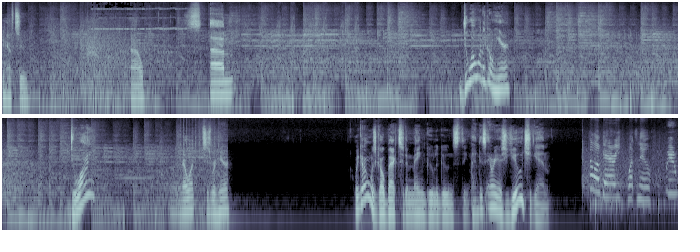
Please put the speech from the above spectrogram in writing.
You have to. Ow. Um, do I want to go here? Do I? You know what? Since we're here, we can always go back to the main Goo Lagoons thing. Man, this area is huge again. Hello, Gary. What's new? You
